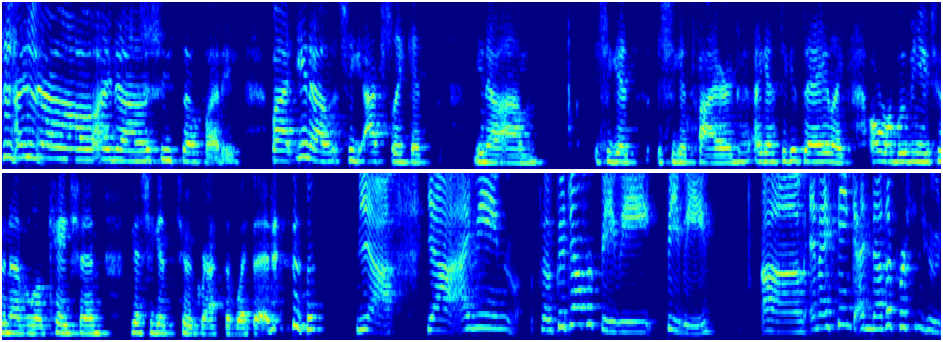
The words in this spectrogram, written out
I know, I know. She's so funny. But you know, she actually gets, you know, um, she gets she gets fired, I guess you could say, like, oh, we're moving you to another location because she gets too aggressive with it. yeah. Yeah. I mean, so good job for Phoebe. Phoebe. Um, and I think another person who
